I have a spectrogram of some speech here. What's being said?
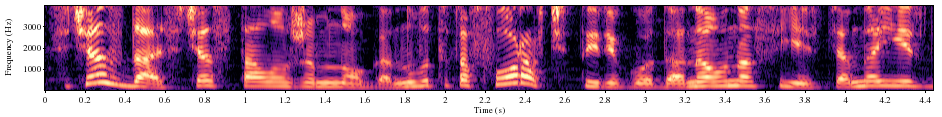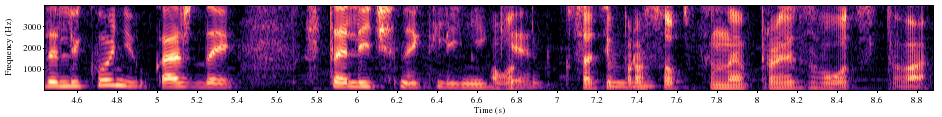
Сейчас, да, сейчас стало уже много. Но вот эта фора в 4 года, она у нас есть. Она есть далеко не у каждой столичной клиники. А вот, кстати, угу. про собственное производство.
